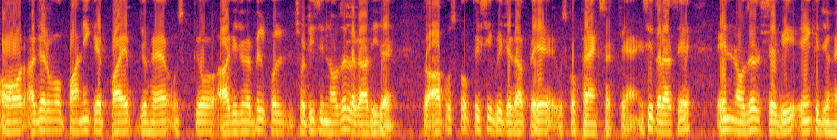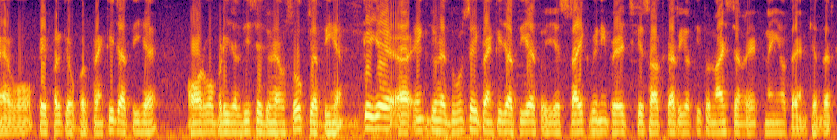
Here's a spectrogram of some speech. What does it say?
और अगर वो पानी के पाइप जो है, उसको आगे जो है बिल्कुल छोटी सी नोज़ल लगा दी जाए तो आप उसको किसी भी जगह पे उसको फेंक सकते हैं। इसी तरह से इन नोज़ल से भी इंक जो है, वो पेपर के ऊपर फेंकी जाती है और वो बड़ी जल्दी से जो है, वो सूख जाती है। कि ये इंक जो है, दूर से ही फेंकी जाती है तो ये स्ट्राइक भी नहीं पेज के साथ कर रही होती तो नाइस जनरेट नहीं होता है इनके अंदर।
